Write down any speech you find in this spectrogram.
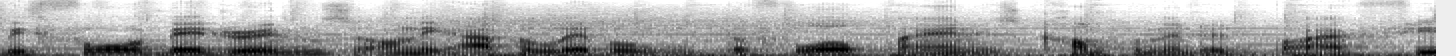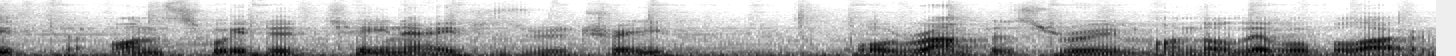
With four bedrooms on the upper level, the floor plan is complemented by a fifth ensuite teenagers retreat or rumpus room on the level below.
